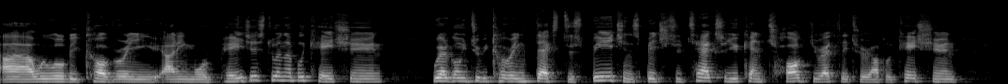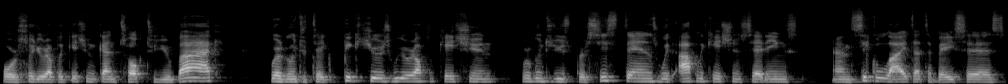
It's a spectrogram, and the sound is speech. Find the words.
Uh, we will be covering adding more pages to an application. We are going to be covering text to speech and speech to text so you can talk directly to your application or so your application can talk to you back. We're going to take pictures with your application. We're going to use persistence with application settings and SQLite databases,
